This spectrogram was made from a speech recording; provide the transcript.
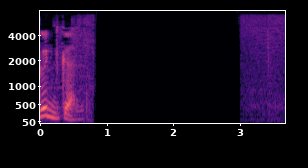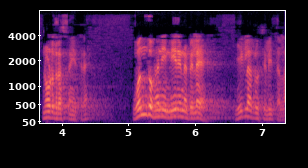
ಗುಡ್ ಗರ್ಲ್ ನೋಡಿದ್ರ ಸ್ನೇಹಿತರೆ ಒಂದು ಹನಿ ನೀರಿನ ಬೆಲೆ ಈಗಲಾದ್ರೂ ತಿಳಿತಲ್ಲ.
